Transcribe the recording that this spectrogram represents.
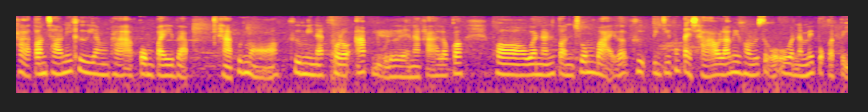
ค่ะตอนเช้านี่คือยังพาอากงไปแบบหาคุณหมอ คือมีนัด follow up อยู่เลยนะคะ แล้วก็พอวันนั้นตอนช่วงบ่ายก็คือจริงๆตั้งแต่เช้าแล้วมีความรู้สึกว่าวันนั้นไม่ปกติ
